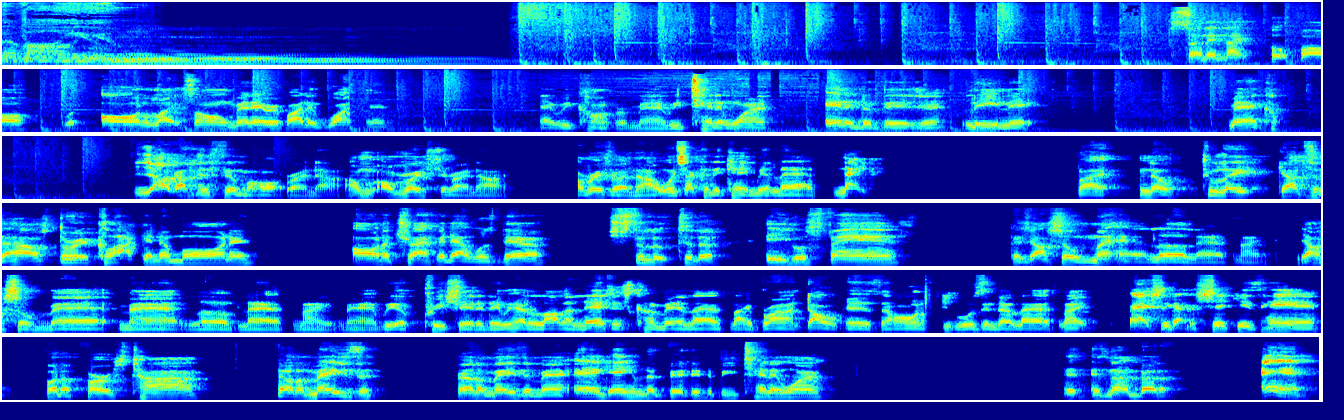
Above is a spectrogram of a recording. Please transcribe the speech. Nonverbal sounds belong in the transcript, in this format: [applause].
the volume. Sunday night football with all the lights on, man. Everybody watching. And we conquer, man. We 10 and 1 in the division, leading it. Man, come, y'all got to just feel my heart right now. I'm, I'm racing right now. I'm racing right now. I wish I could have came here last night. But, know, too late. Got to the house, 3 o'clock in the morning. All the traffic that was there. Salute to the Eagles fans. Because y'all showed mad love last night. Y'all showed mad, mad love last night, man. We appreciate it. Then we had a lot of legends come in last night. Brian Dawkins and all the people was in there last night. Actually got to shake his hand for the first time. Felt amazing. Felt amazing, man. And gave him the ability to be 10 and 1. It, it's nothing better. And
